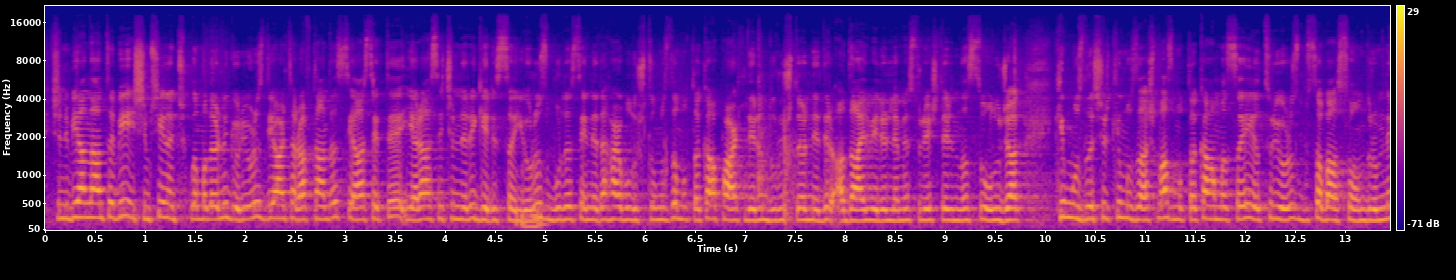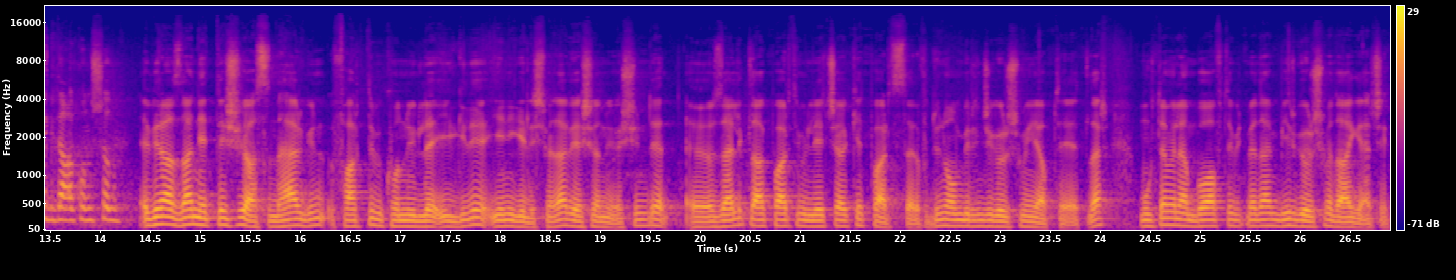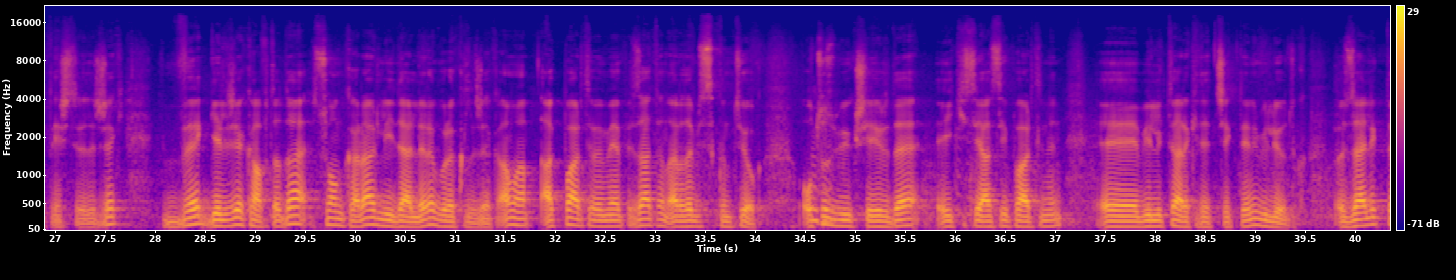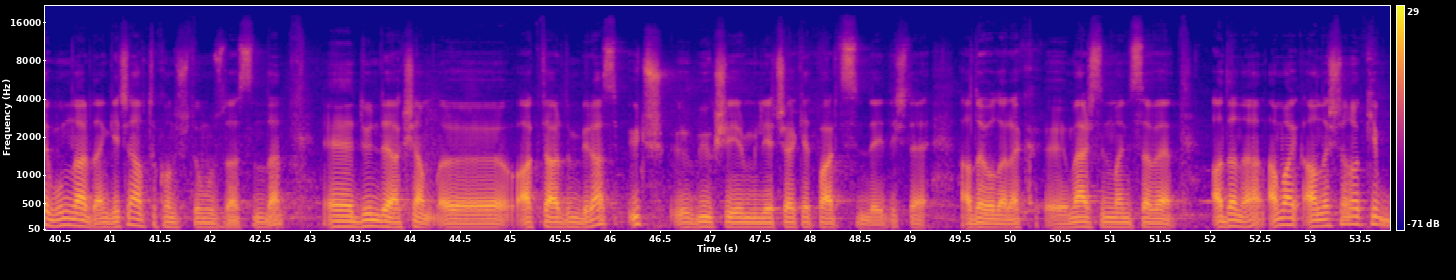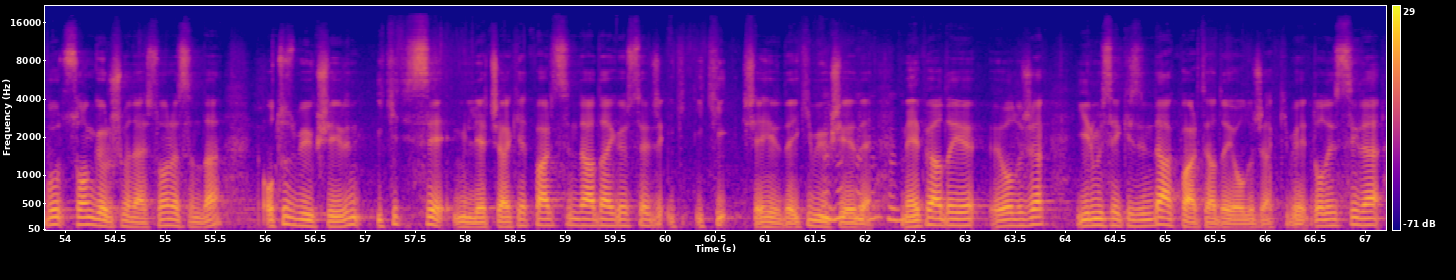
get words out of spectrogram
Şimdi bir yandan tabii Şimşek'in açıklamalarını görüyoruz. Diğer taraftan da siyasette yerel seçimleri geri sayıyoruz. Burada seninle de her buluştuğumuzda mutlaka partilerin duruşları nedir, aday belirleme süreçleri nasıl olacak, kim uzlaşır kim uzlaşmaz mutlaka masaya yatırıyoruz. Bu sabah son durum ne bir daha konuşalım. E, Biraz daha netleşiyor aslında. Her gün farklı bir konuyla ilgili yeni gelişmeler yaşanıyor. Şimdi e, özellikle AK Parti Milliyetçi Hareket Partisi tarafı dün 11. görüşmeyi yaptı heyetler. Muhtemelen bu hafta bitmeden bir görüşme daha gerçekleştirilecek. Ve gelecek haftada son karar liderlere bırakılacak. Ama AK Parti ve MHP zaten arada bir sıkıntı yok. 30 büyük şehirde iki siyasi partinin e, birlikte hareket edeceklerini biliyorduk. Özellikle bunlardan geçen hafta konuştuğumuzda aslında e, dün de akşam e, aktardım biraz. Üç e, Büyükşehir Milliyetçi Hareket Partisi'ndeydi işte aday olarak e, Mersin, Manisa ve Adana. Ama anlaşılan o ki bu son görüşmeler sonrasında 30 büyük şehrin ikisi Milliyetçi Hareket Partisi'nde aday gösterecek. İki, iki şehirde, iki büyük şehirde MHP adayı e, olacak. 28'inde AK Parti adayı olacak gibi. Dolayısıyla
